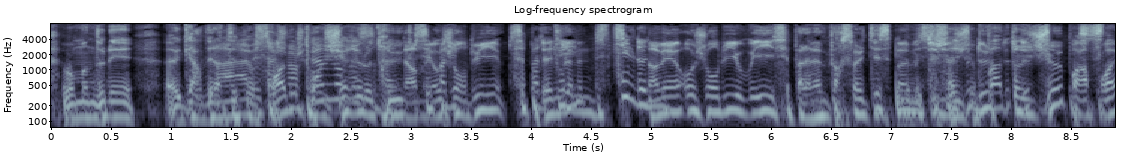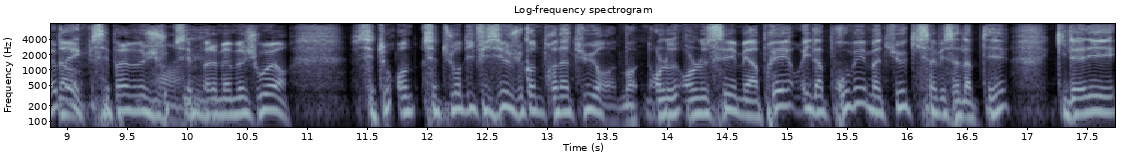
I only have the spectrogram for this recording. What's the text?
à un moment donné euh, garder la Ah, tête ça froide pour même, gérer non, le truc. non, C'est aujourd'hui, c'est pas du tout le même style de Non mais aujourd'hui, oui, c'est pas la même personnalité, c'est pas. Mais tu changes de- pas de- ton jeu par rapport à un non, mec. C'est pas le même c'est pas le même joueur. C'est tout- on- c'est toujours difficile de jouer contre nature. On, le, sait, mais après, il a prouvé Mathieu qu'il savait s'adapter, qu'il allait,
